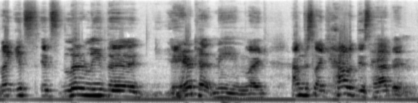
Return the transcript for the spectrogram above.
like it's it's literally the haircut meme. Like I'm just like, how did this happen?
